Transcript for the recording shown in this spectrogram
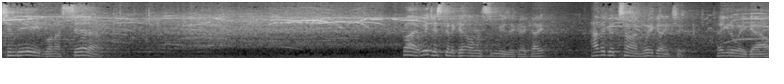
much indeed. Buonasera. Right, we're just going to get on with some music, okay? Have a good time. We're going to. Take it away, gal.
